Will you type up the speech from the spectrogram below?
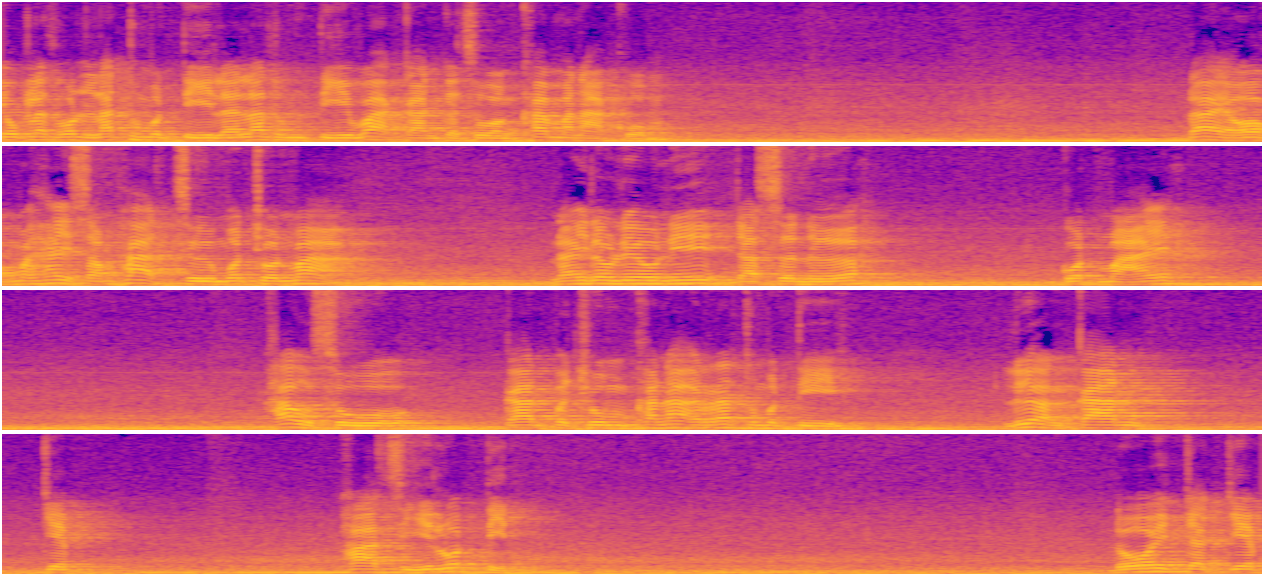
ยกรัฐมนรัฐมนตรีและรัฐมนตรีว่าการกระทรวงคมนาคม ได้ออกมาให้สัมภาษณ์สื่อมวลชนว่า ในเร็วๆนี้จะเสนอกฎหมาย เข้าสู่การประชุมคณะรัฐมนตรี เรื่องการเก็บภาษีรถติด โดยจะเก็บ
